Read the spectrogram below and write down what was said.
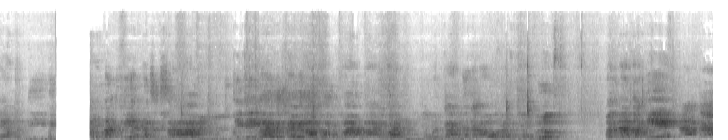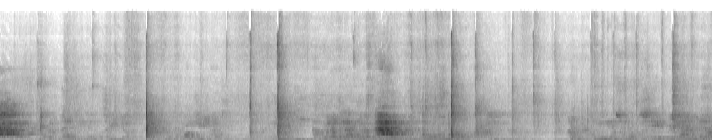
แล้วมันดีไม่ทั้งนักเรียนนักศึกษา จริงๆแล้วจะใช้เวลาค่อนข้างหลายวันเหมือนกันถ้าจะเอาแบบเชิงลึก เพราะฉะนั้นตอนนี้อากางเพื่อนๆนิดนึงนะอะไม่เป็นไรอะ relationship channel เดี๋ยว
